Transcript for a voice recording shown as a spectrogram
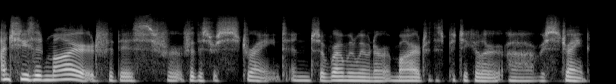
and she's admired for this for, for this restraint. And so roman women are admired for this particular uh, restraint.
